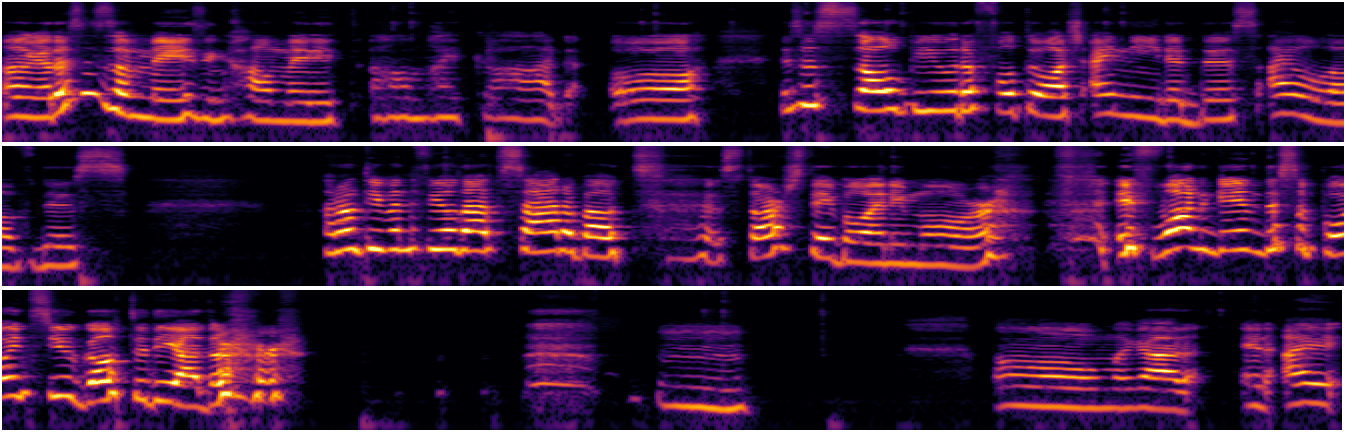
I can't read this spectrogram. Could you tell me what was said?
oh my god, this is amazing how many oh my god. Oh, this is so beautiful to watch. I needed this. I love this. I don't even feel that sad about Star Stable anymore. if one game disappoints you, go to the other. Hmm. Oh my god. And I,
